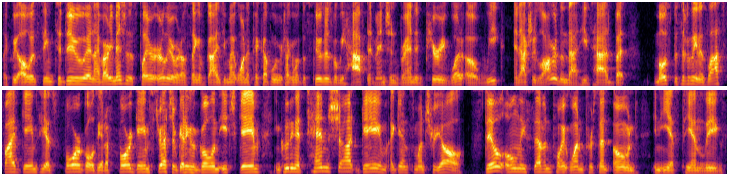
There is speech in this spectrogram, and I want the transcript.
like we always seem to do. And I've already mentioned this player earlier when I was saying of guys you might want to pick up when we were talking about the snoozers, but we have to mention Brandon Pirri. What a week, and actually longer than that he's had. But most specifically, in his last five games, he has four goals. He had a four game stretch of getting a goal in each game, including a 10 shot game against Montreal. Still only 7.1% owned in ESPN leagues.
